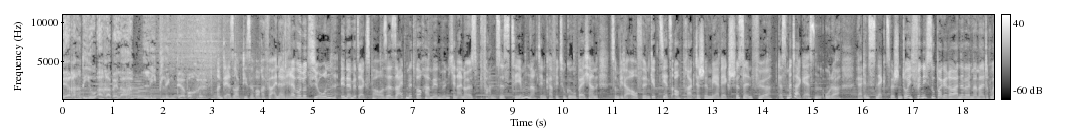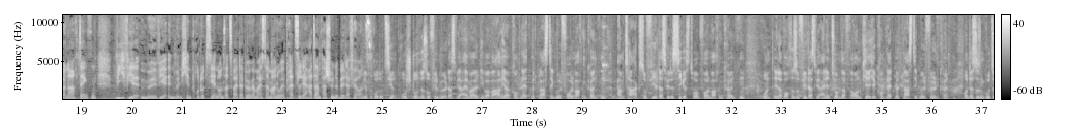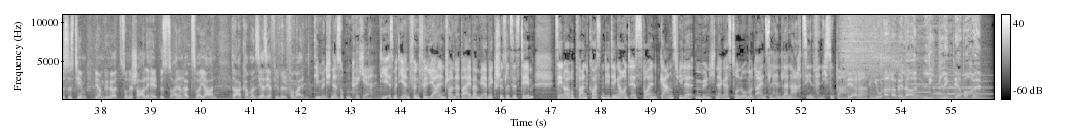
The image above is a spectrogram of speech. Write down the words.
Der Radio Arabella, Liebling der Woche. Und der sorgt diese Woche für eine Revolution in der Mittagspause. Seit Mittwoch haben wir in München ein neues Pfandsystem. Nach den Kaffee-to-go-Bechern zum Wiederauffüllen gibt's jetzt auch praktische Mehrwegschüsseln für das Mittagessen oder ja, den Snack zwischendurch. Finde ich super gerade, wenn wir mal drüber nachdenken, wie viel Müll wir in München produzieren. Unser zweiter Bürgermeister Manuel Pretzel, der hat da ein paar schöne Bilder für uns. Wir produzieren pro Stunde so viel Müll, dass wir einmal die Bavaria komplett mit Plastikmüll voll machen könnten. Am Tag so viel, dass wir das Siegesturm voll machen könnten und in der Woche so viel, dass wir einen Turm der Frauenkirche komplett mit Plastikmüll füllen könnten. Und das ist ein gutes System. Wir haben gehört, so eine Schale hält bis zu eineinhalb, zwei Jahren. Da kann man sehr, sehr viel Müll vermeiden. Die Münchner Suppenküche. Die ist mit ihren fünf Filialen schon dabei beim Mehrwegschüsselsystem. Zehn Euro Pfand kosten die Dinger und es wollen ganz viele Münchner Gastronomen und Einzelhändler nachziehen. Finde ich super. Der Radio Arabella, Liebling der.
